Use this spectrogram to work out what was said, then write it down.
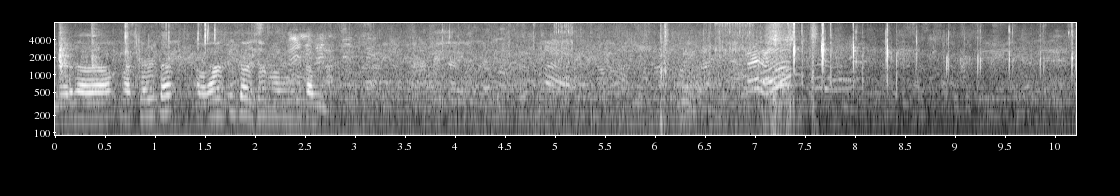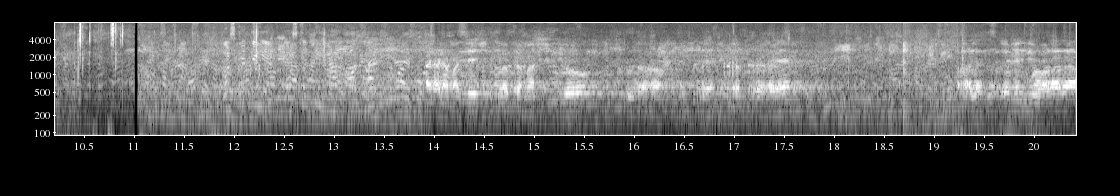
Merda de mascareta, a vegades sí que miqueta amb nas. Ara mateix la cremació sobre un premi que entregarem a l'Ajuntament d'Igualada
